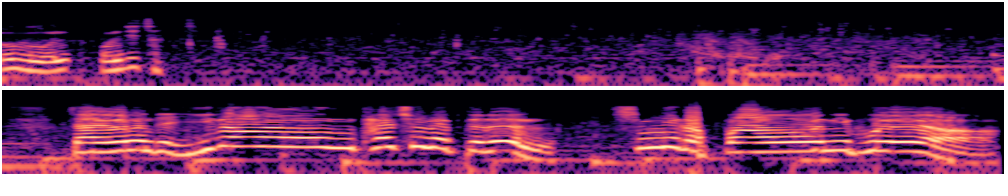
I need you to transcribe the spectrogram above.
어, 이거 언, 언제 찾지? 자, 여러분들, 이런 탈출 맵들은 심리가 뻔히 보여요.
